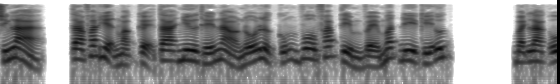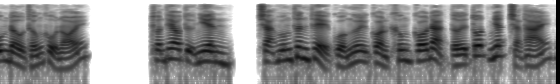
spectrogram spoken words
chính là, ta phát hiện mặc kệ ta như thế nào nỗ lực cũng vô pháp tìm về mất đi ký ức. Bạch lạc ôm đầu thống khổ nói. Thuận theo tự nhiên, trạng huống thân thể của ngươi còn không có đạt tới tốt nhất trạng thái,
